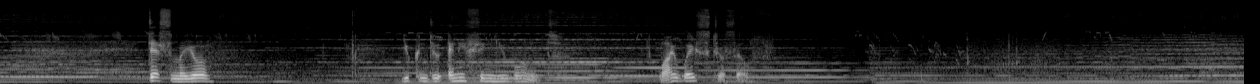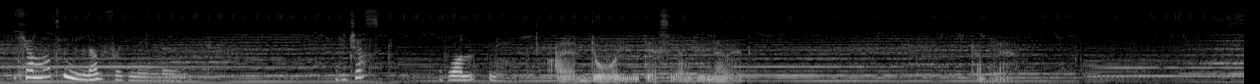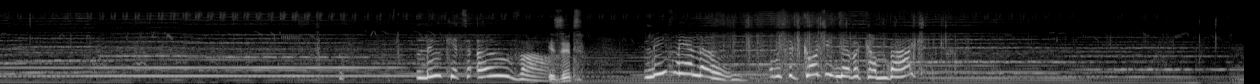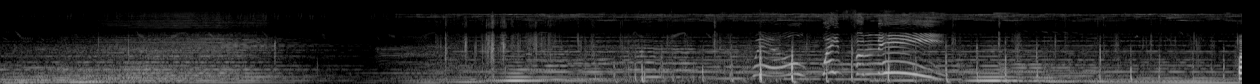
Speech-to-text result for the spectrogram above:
Decima, you're. You can do anything you want. Why waste yourself? You're not in love with me, Luke. You just want me. I adore you, Desi, and you know it. Come here. Luke, it's over. Is it? Leave me alone. I wish to God you'd never come back.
